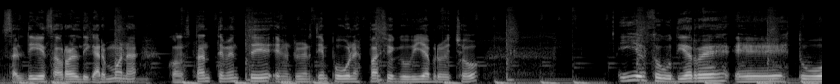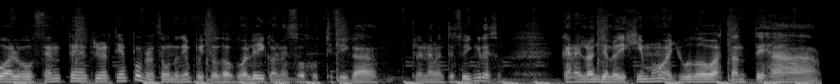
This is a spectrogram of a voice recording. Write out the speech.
Saldivia, Insaurralde y Carmona, constantemente en el primer tiempo hubo un espacio que Uvilla aprovechó. Y Elso Gutiérrez eh, estuvo algo ausente en el primer tiempo, pero en el segundo tiempo hizo dos goles y con eso justifica plenamente su ingreso. Canelón, ya lo dijimos, ayudó bastante a,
